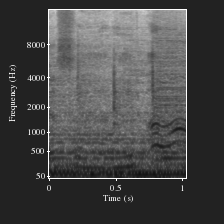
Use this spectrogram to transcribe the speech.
guess I need.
